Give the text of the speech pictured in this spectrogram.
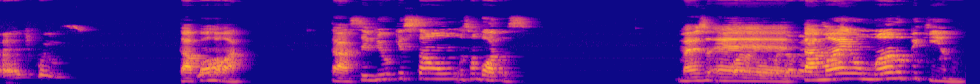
É tipo isso. Tá, pode rolar. Tá, você viu que são, são botas. Mas é. menos? Tamanho humano pequeno.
